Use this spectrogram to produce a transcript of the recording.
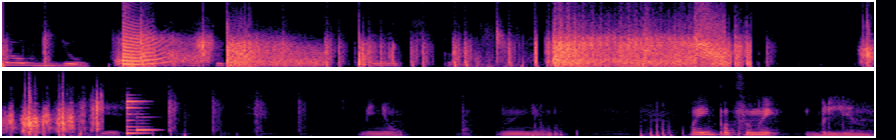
Я увидел. Девочка. Есть. Меню. Ну, не. Мои пацаны, блин.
